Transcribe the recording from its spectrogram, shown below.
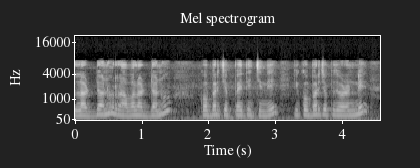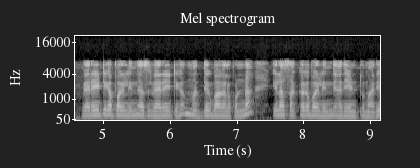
లడ్డను రవ్వ లడ్డను కొబ్బరి చెప్పు అయితే ఇచ్చింది. ఈ కొబ్బరి చెప్పు చూడండి వెరైటీగా పగిలింది. అసలు వెరైటీగా మధ్యకు పగలకుండా ఇలా చక్కగా పగిలింది. అదేంటో మరి.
